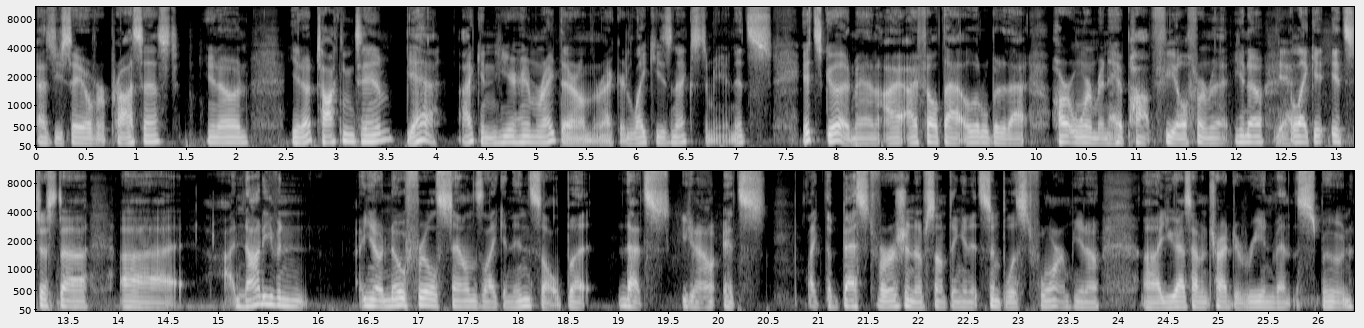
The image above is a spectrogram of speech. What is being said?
as you say over processed. You know, and you know, talking to him, yeah, I can hear him right there on the record, like he's next to me, and it's it's good, man. I, I felt that a little bit of that heartwarming hip hop feel from it. You know, Yeah. like it, it's just uh, uh, not even, you know, no frills sounds like an insult, but that's you know, it's like the best version of something in its simplest form. You know, uh, you guys haven't tried to reinvent the spoon.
